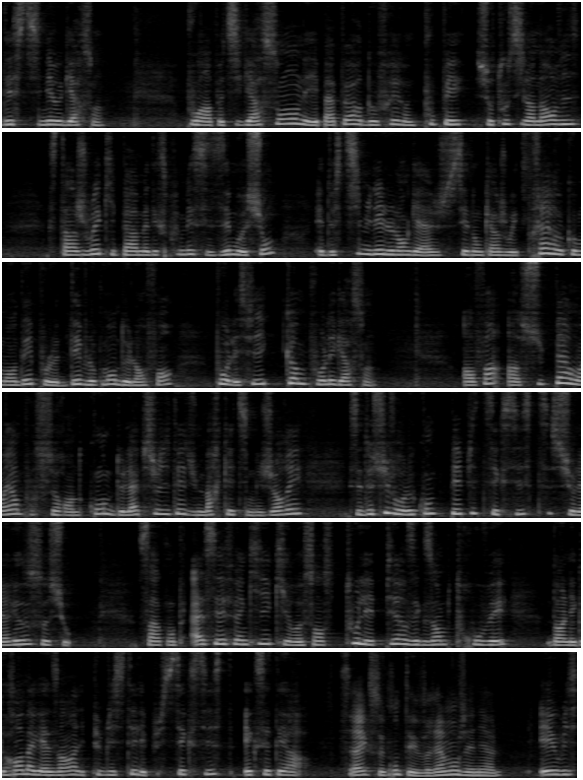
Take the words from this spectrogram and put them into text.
destinés aux garçons. Pour un petit garçon, n'ayez pas peur d'offrir une poupée, surtout s'il en a envie. C'est un jouet qui permet d'exprimer ses émotions et de stimuler le langage. C'est donc un jouet très recommandé pour le développement de l'enfant, pour les filles comme pour les garçons. Enfin, un super moyen pour se rendre compte de l'absurdité du marketing genré, c'est de suivre le compte Pépite Sexiste sur les réseaux sociaux. C'est un compte assez funky qui recense tous les pires exemples trouvés dans les grands magasins, les publicités les plus sexistes, etc. C'est vrai que ce compte est vraiment génial. Et oui.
